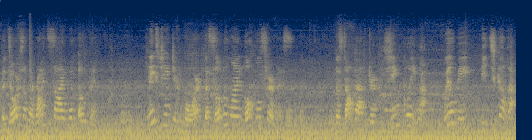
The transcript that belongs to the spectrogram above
The doors on the right side will open Please change it for the Silver Line local service The stop after 新小岩 will be 市川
